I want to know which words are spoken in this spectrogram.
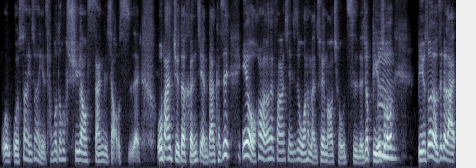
我我算一算也差不多需要三个小时哎，我本来觉得很简单，可是因为我后来会发现，就是我还蛮吹毛求疵的，就比如说，嗯、比如说有这个来。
